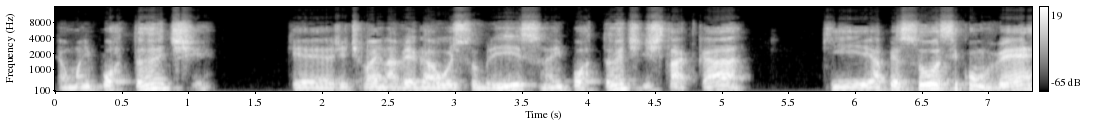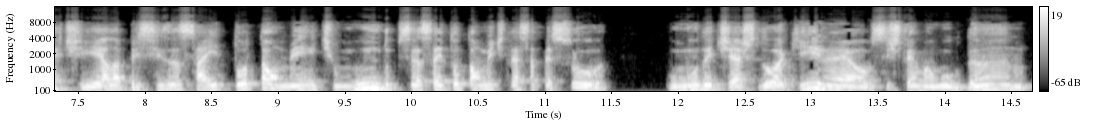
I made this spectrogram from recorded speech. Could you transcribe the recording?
é uma importante que a gente vai navegar hoje sobre isso. É importante destacar que a pessoa se converte e ela precisa sair totalmente, o mundo precisa sair totalmente dessa pessoa o mundo a gente já estudou aqui, né, o sistema mundano,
